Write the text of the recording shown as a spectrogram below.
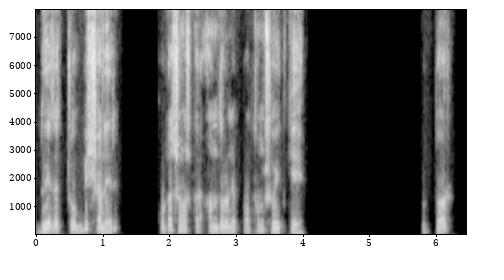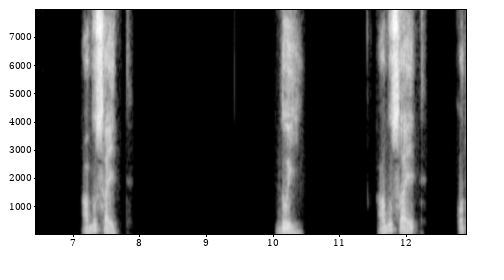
দুই সালের কোটা সংস্কার আন্দোলনের প্রথম শহীদ কে? উত্তর, আবু সাইদ। দুই, আবু সাইদ কত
